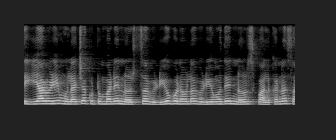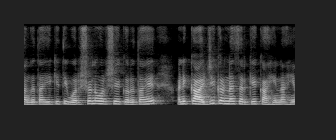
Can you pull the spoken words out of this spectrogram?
ती यावेळी मुलाच्या कुटुंबाने नर्सचा व्हिडिओ बनवला. व्हिडिओमध्ये नर्स पालकांना सांगत आहे की ती वर्षानुवर्षे करत आहे आणि काळजी करण्यासारखे काही नाही.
